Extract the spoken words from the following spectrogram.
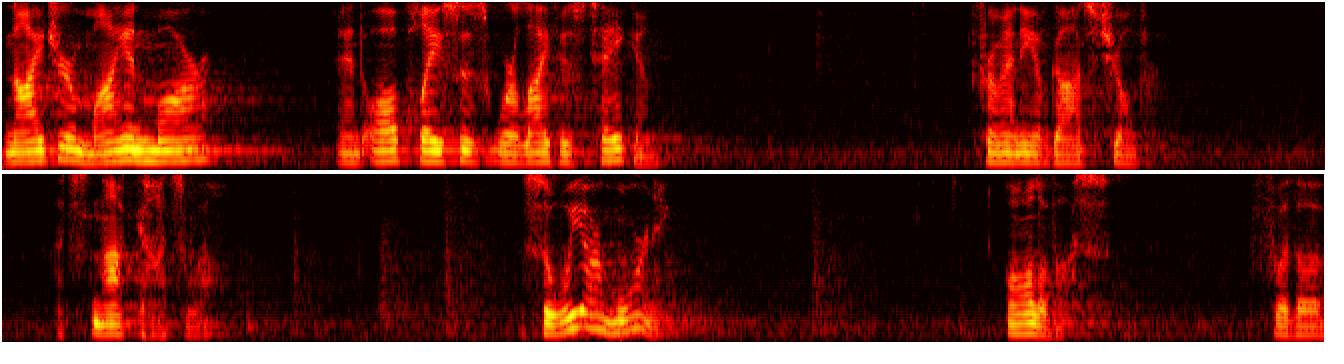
Niger, Myanmar, and all places where life is taken from any of God's children. That's not God's will. So we are mourning, all of us, for, the,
